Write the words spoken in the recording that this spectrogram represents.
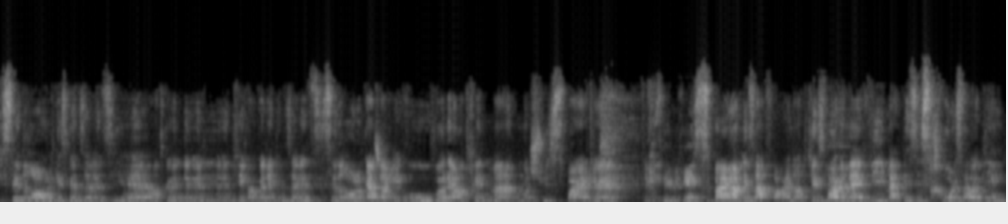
Puis c'est drôle, qu'est-ce qu'elle nous avait dit? euh, en tout cas, une, une, une fille qu'on connaît qui nous avait dit, c'est drôle quand j'arrive au volet entraînement, moi je suis super, euh, C'est vrai. super dans mes affaires, dans toutes les sphères de ma vie, ma business roule, ça va bien.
